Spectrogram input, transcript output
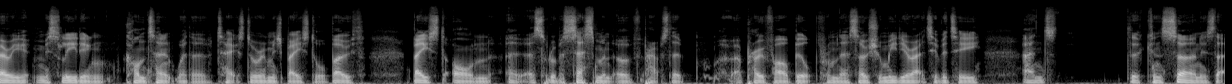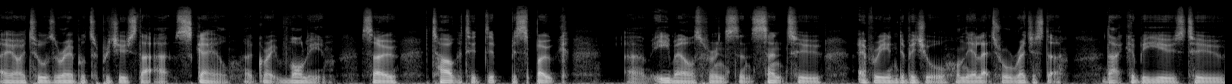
very misleading content, whether text or image based or both, based on a, a sort of assessment of perhaps the, a profile built from their social media activity. And the concern is that AI tools are able to produce that at scale, at great volume. So, targeted, bespoke uh, emails, for instance, sent to every individual on the electoral register. That could be used to,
